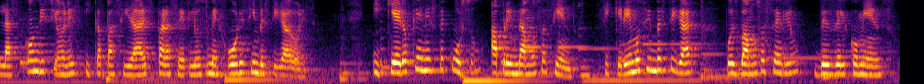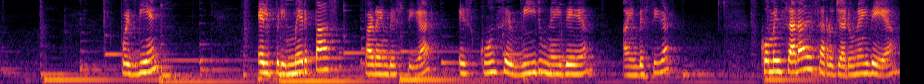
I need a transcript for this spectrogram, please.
las condiciones y capacidades para ser los mejores investigadores. Y quiero que en este curso aprendamos haciendo. Si queremos investigar, pues vamos a hacerlo desde el comienzo. Pues bien, el primer paso para investigar es concebir una idea a investigar. Comenzar a desarrollar una idea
